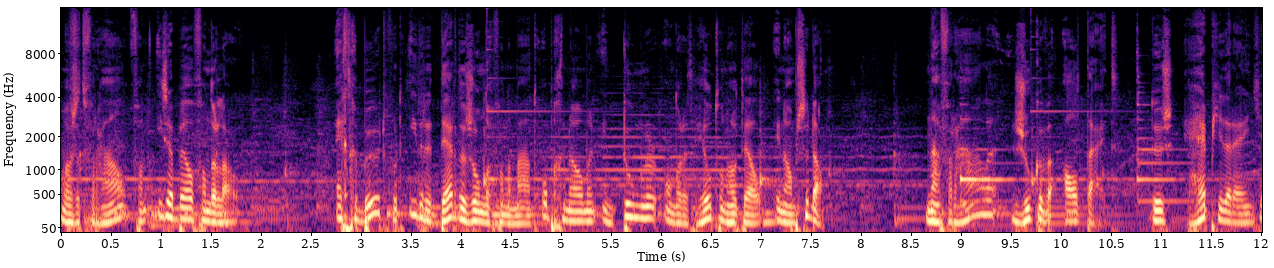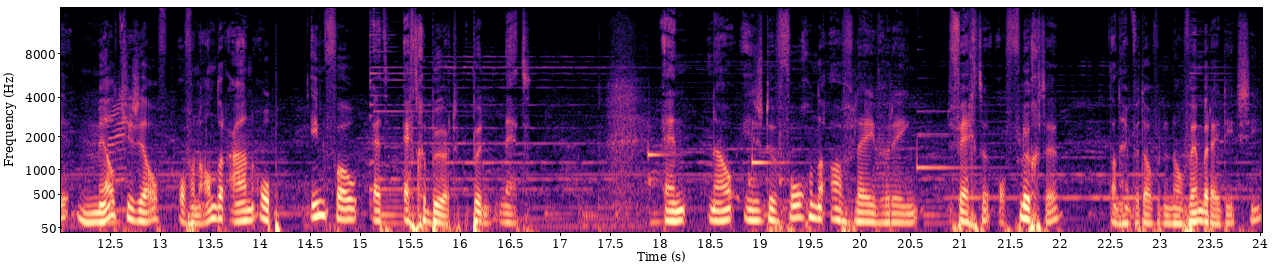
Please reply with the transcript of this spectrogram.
was het verhaal van Isabel van der Loo. Echt gebeurd wordt iedere derde zondag van de maand opgenomen in Toemler onder het Hilton Hotel in Amsterdam. Naar verhalen zoeken we altijd. Dus heb je er eentje, meld jezelf of een ander aan op info.echtgebeurd.net. En nou is de volgende aflevering vechten of vluchten. Dan hebben we het over de novembereditie.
